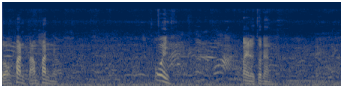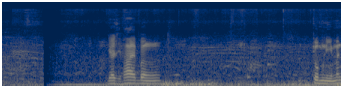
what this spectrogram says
สองพันสามพันเนี่ยโอ้ยไปแล้วตัวนั้นเดี๋ยวสิพาไปเบิ่งจุ่มนี่มัน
